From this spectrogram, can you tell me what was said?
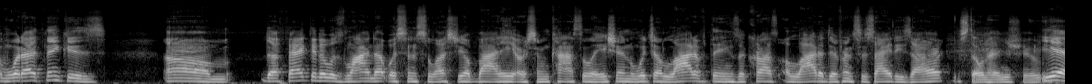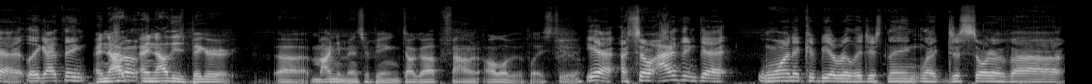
I, what I think is, um, the fact that it was lined up with some celestial body or some constellation, which a lot of things across a lot of different societies are. Stonehenge. Yeah. Yeah, like I think, And now and now these bigger uh, monuments are being dug up, found all over the place too. Yeah, so I think that one, it could be a religious thing, like just sort of uh,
